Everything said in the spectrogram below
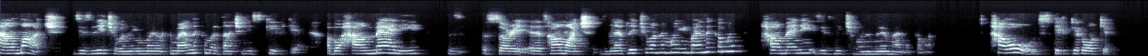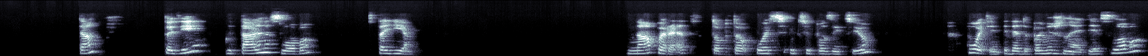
how much? Зі злічуваними іменниками значені скільки, або how many, sorry, е, how much? З незлічуваними іменниками, how many? Зі злічуваними іменниками. How old, скільки років. Так? Тоді детальне слово стає наперед, тобто ось у цю позицію. Потім іде допоміжне дієслово,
